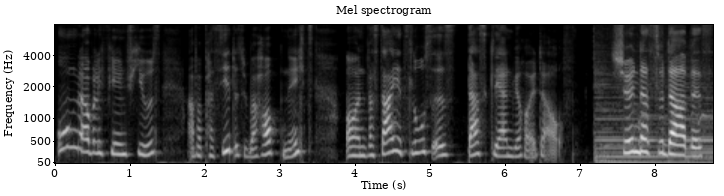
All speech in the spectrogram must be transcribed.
unglaublich vielen Views, aber passiert ist überhaupt nichts. Und was da jetzt los ist, das klären wir heute auf. Schön, dass du da bist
